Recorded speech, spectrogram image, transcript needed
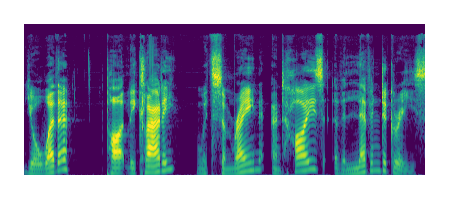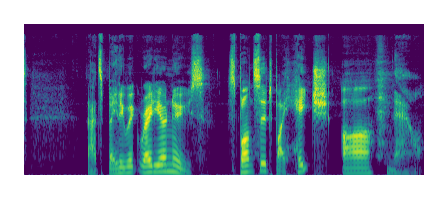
Your weather partly cloudy with some rain and highs of 11 degrees. That's Bailiwick Radio News, sponsored by HR Now.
